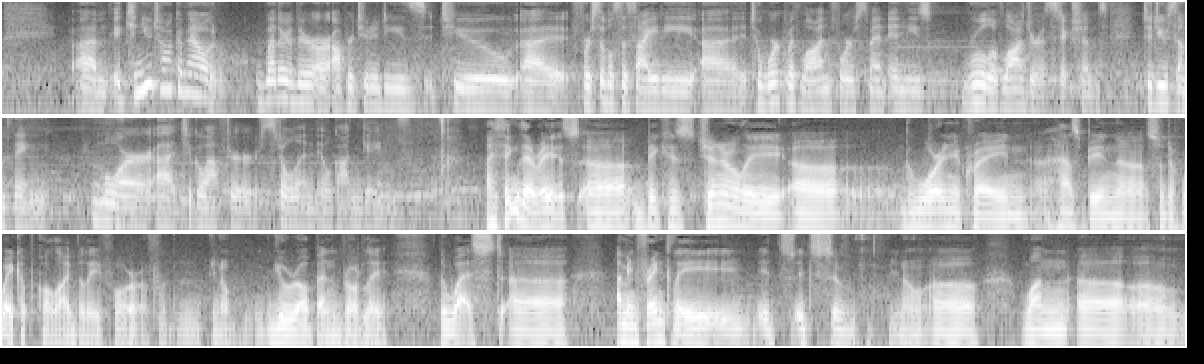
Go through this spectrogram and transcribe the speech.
Um, can you talk about whether there are opportunities to uh, for civil society uh, to work with law enforcement in these rule of law jurisdictions to do something more uh, to go after stolen, ill-gotten gains? I think there is, uh, because generally uh, the war in Ukraine has been a sort of wake-up call, I believe, for, for you know Europe and broadly the West. Uh, I mean, frankly, it's it's uh, you know uh, one uh,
